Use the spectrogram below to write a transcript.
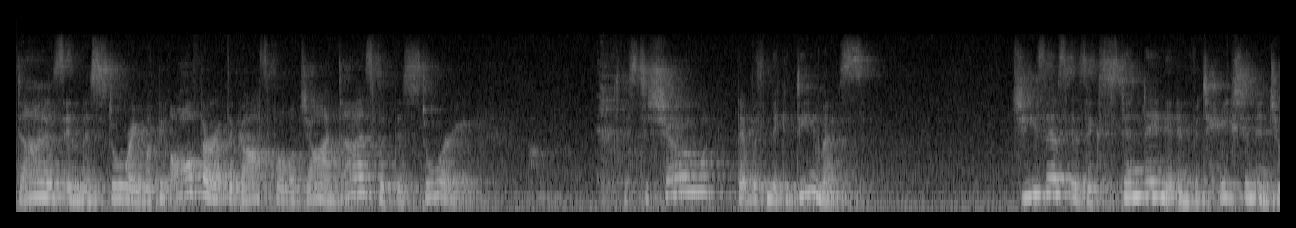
does in this story, what the author of the Gospel of John does with this story, is to show that with Nicodemus, Jesus is extending an invitation into,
